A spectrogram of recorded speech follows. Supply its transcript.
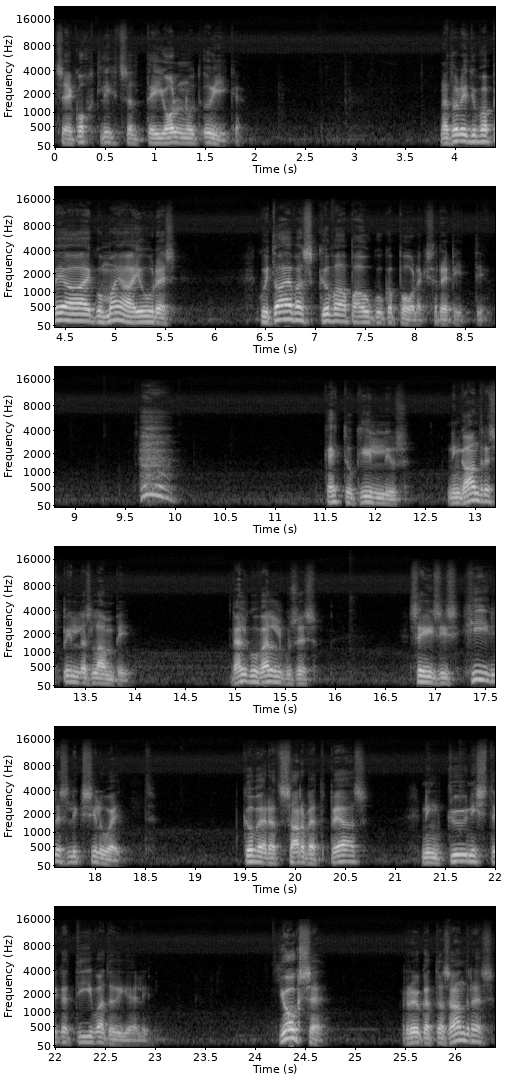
see koht lihtsalt ei olnud õige. Nad olid juba peaaegu maja juures, kui taevas kõva pauguga pooleks rebiti. kätu kiljus ning Andres pillas lambi. välgu valguses seisis hiiglaslik siluett, kõverad sarved peas ning küünistega tiivad õieli. jookse, röögatas Andres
